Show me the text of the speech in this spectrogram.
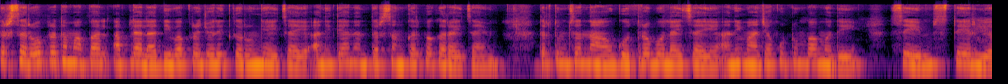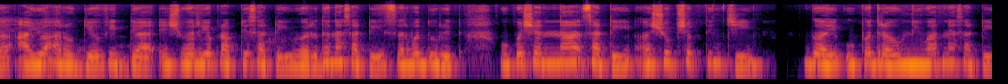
तर सर्वप्रथम आपण आपल्याला दिवा प्रज्वलित करून घ्यायचा आहे आणि त्यानंतर संकल्प करायचा आहे. तर तुमचं नाव गोत्र बोलायचं आहे आणि माझ्या कुटुंबामध्ये सेम स्थैर्य आयु आरोग्य विद्या ऐश्वर्य प्राप्तीसाठी वर्धनासाठी सर्व दुरीत उपशनासाठी अशुभ शक्तींची गय उपद्रव निवारण्यासाठी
